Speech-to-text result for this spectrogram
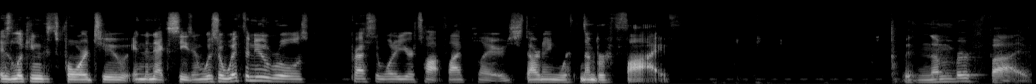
is looking forward to in the next season. So, with the new rules, Preston, what are your top five players, starting with number five? With number five.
